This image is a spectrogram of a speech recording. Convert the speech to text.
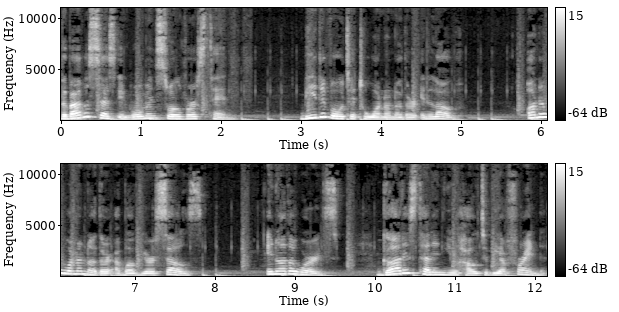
The Bible says in Romans 12, verse 10 Be devoted to one another in love, honor one another above yourselves. In other words, God is telling you how to be a friend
